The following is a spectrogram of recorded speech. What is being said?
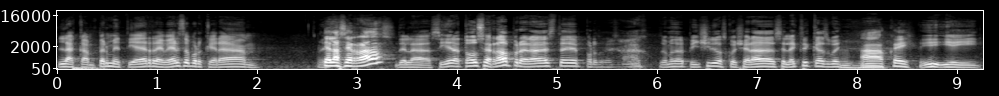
La camper metida de reversa porque era. ¿De las cerradas? De la, sí, era todo cerrado, pero era este, por, ah, se llama el pinche las cocheras eléctricas, güey. Ah, ok. Y, y, y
